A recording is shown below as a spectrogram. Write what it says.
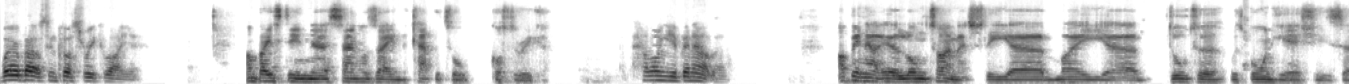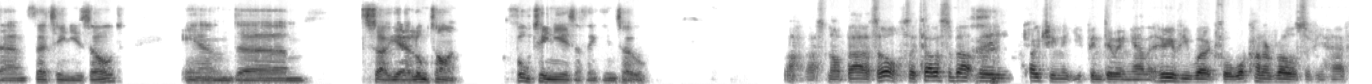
Whereabouts in Costa Rica are you? I'm based in uh, San Jose, in the capital, Costa Rica. How long have you been out there? I've been out here a long time, actually. Uh, my uh, daughter was born here. She's um, 13 years old. And um, so, yeah, a long time. 14 years, I think, in total. Well, that's not bad at all. So tell us about the coaching that you've been doing out there. Who have you worked for? What kind of roles have you had?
